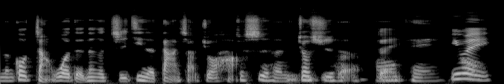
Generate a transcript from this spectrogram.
能够掌握的那个直径的大小就好，就适合你，就适合。对，OK，因为。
